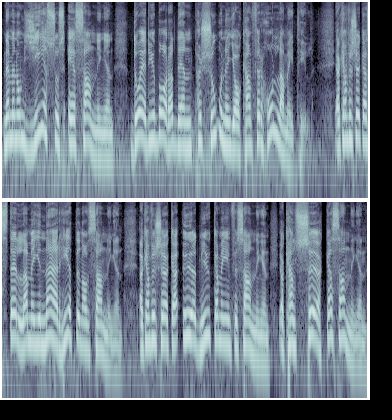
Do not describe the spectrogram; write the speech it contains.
Nej men om Jesus är sanningen, då är det ju bara den personen jag kan förhålla mig till. Jag kan försöka ställa mig i närheten av sanningen. Jag kan försöka ödmjuka mig inför sanningen. Jag kan söka sanningen.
